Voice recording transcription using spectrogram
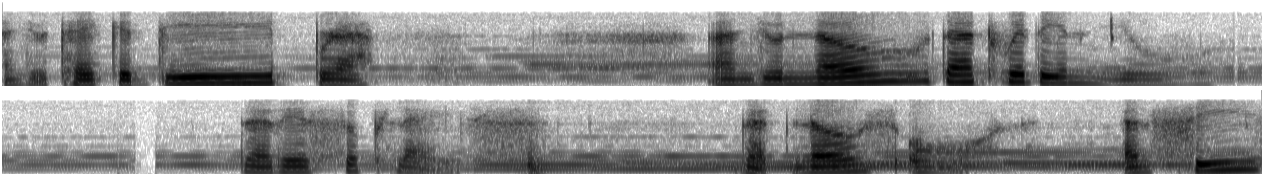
And you take a deep breath. And you know that within you there is a place that knows all and sees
